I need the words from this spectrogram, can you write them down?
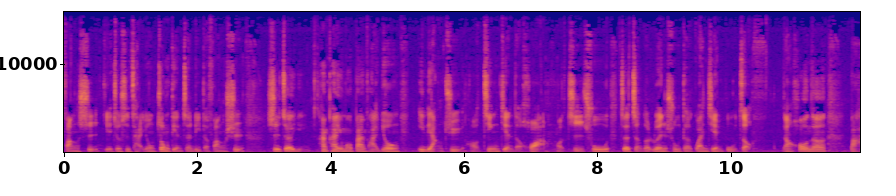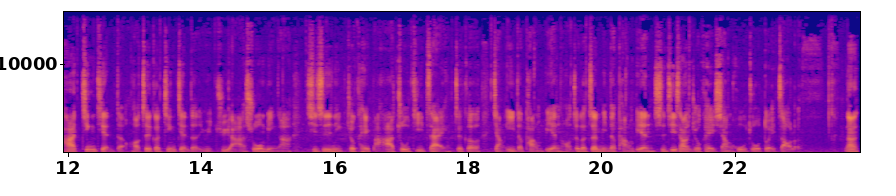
方式，也就是采用重点整理的方式，试着看看有没有办法用一两句哦精简的话哦指出这整个论述的关键步骤。然后呢，把它精简的哦，这个精简的语句啊、说明啊，其实你就可以把它注记在这个讲义的旁边哦，这个证明的旁边，实际上你就可以相互做对照了。那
